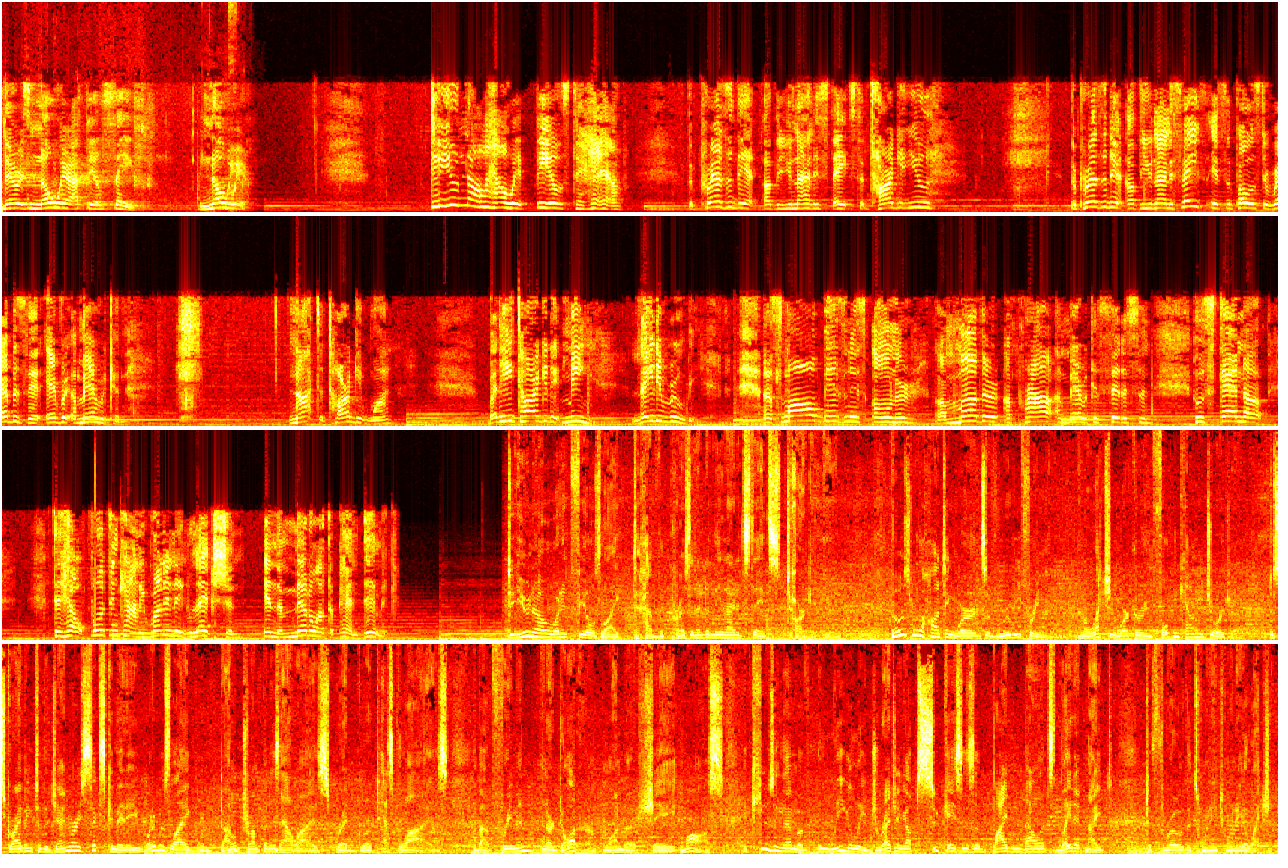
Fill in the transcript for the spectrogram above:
There is nowhere I feel safe. Nowhere. Do you know how it feels to have the President of the United States to target you? The President of the United States is supposed to represent every American, not to target one. But he targeted me, Lady Ruby, a small business owner, a mother, a proud American citizen who stand up to help Fulton County run an election in the middle of the pandemic. Do you know what it feels like to have the President of the United States target you? Those were the haunting words of Ruby Freeman, an election worker in Fulton County, Georgia, describing to the January 6th committee what it was like when Donald Trump and his allies spread grotesque lies about Freeman and her daughter, Wandrea Shaye Moss, accusing them of illegally dredging up suitcases of Biden ballots late at night to throw the 2020 election.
